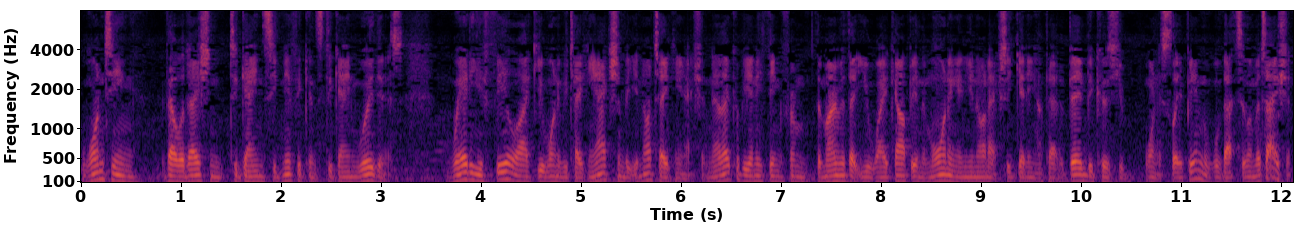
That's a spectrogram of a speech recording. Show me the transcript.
wanting validation to gain significance, to gain worthiness? Where do you feel like you want to be taking action but you're not taking action? Now, that could be anything from the moment that you wake up in the morning and you're not actually getting up out of bed because you want to sleep in. Well, that's a limitation.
